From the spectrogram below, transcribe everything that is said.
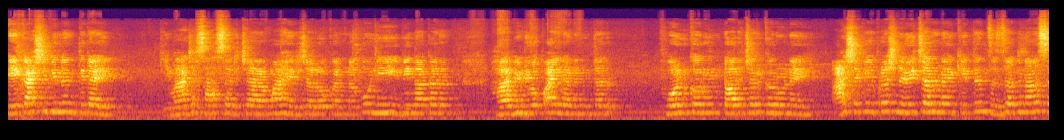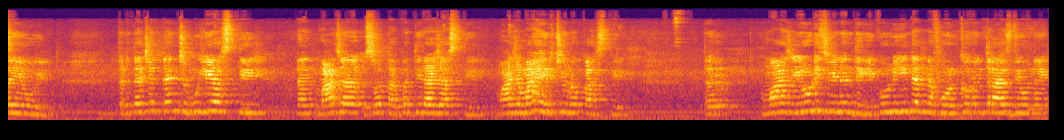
एक अशी विनंती राहील की माझ्या सासरच्या माहेरच्या लोकांना कोणीही विनाकारण हा व्हिडिओ पाहिल्यानंतर फोन करून टॉर्चर करू नये. असे काही प्रश्न विचारू नये की त्यांचं जगणं असह्य होईल. तर त्याच्यात त्यांच्या मुली असतील त्यां- माझ्या स्वतः पतिराजा असतील माझ्या माहेरची लोक असतील. तर माझी एवढीच विनंती की कोणीही त्यांना फोन करून त्रास देऊ नये.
